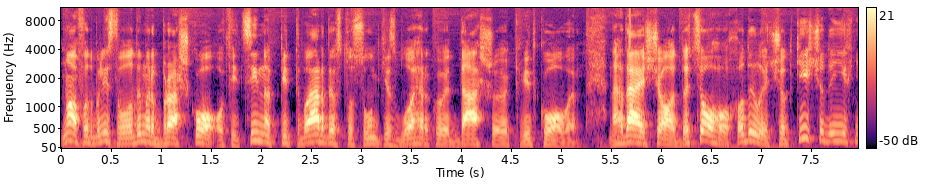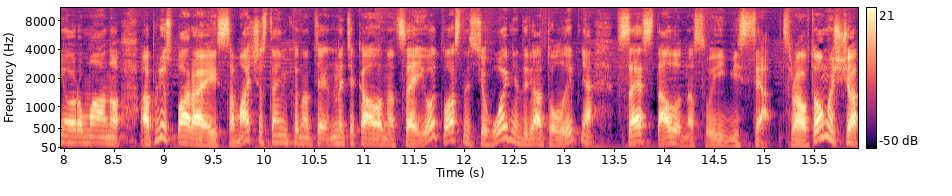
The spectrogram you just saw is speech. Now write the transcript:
Ну а футболіст Володимир Брашко офіційно підтвердив стосунки з блогеркою Дашою Квітковою. Нагадаю, що до цього ходили чутки щодо їхнього роману, а плюс пара і сама частенько натя- натякала на це. І от, власне, сьогодні, 9 липня, все стало на свої місця. Справа в тому, що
